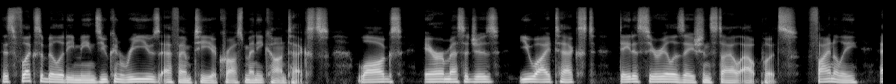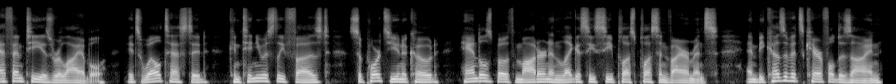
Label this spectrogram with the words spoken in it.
This flexibility means you can reuse FMT across many contexts. Logs, error messages, UI text, data serialization style outputs. Finally, FMT is reliable. It's well-tested, continuously fuzzed, supports Unicode, handles both modern and legacy C++ environments, and because of its careful design,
